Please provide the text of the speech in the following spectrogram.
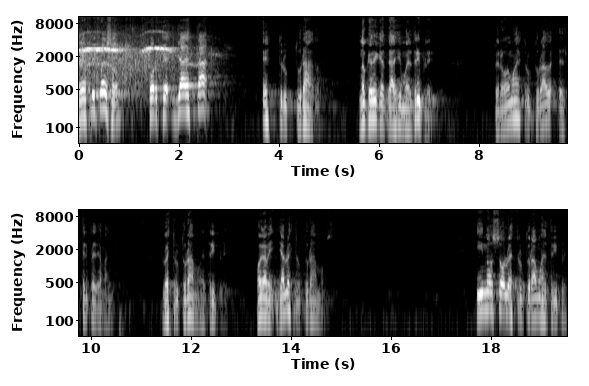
Les explico eso porque ya está estructurado. No quiere decir que ya dijimos el triple, pero hemos estructurado el triple diamante. Lo estructuramos, el triple. Oiga bien, ya lo estructuramos. Y no solo estructuramos el triple.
